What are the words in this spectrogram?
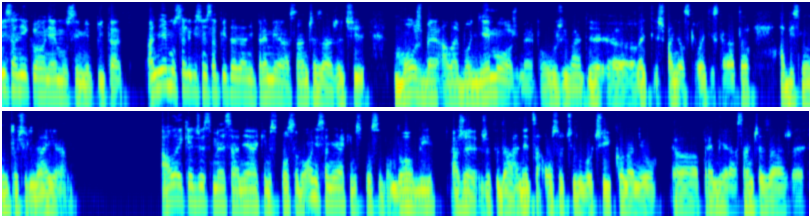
My sa nikoho nemusíme pýtať. A nemuseli by sme sa pýtať ani premiéra Sancheza, že či môžeme alebo nemôžeme používať e, leti, španielské letiska na to, aby sme útočili na Irán ale keďže sme sa nejakým spôsobom, oni sa nejakým spôsobom dohodli a že, že teda hneď sa osočil voči konaniu uh, premiéra Sancheza, že,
